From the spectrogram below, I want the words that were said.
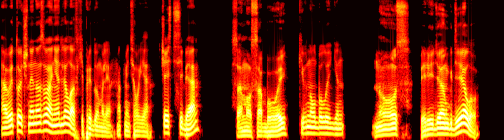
«А вы точное название для лавки придумали», — отметил я. «В честь себя?» «Само собой», — кивнул Булыгин. «Ну-с, Перейдем к делу.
